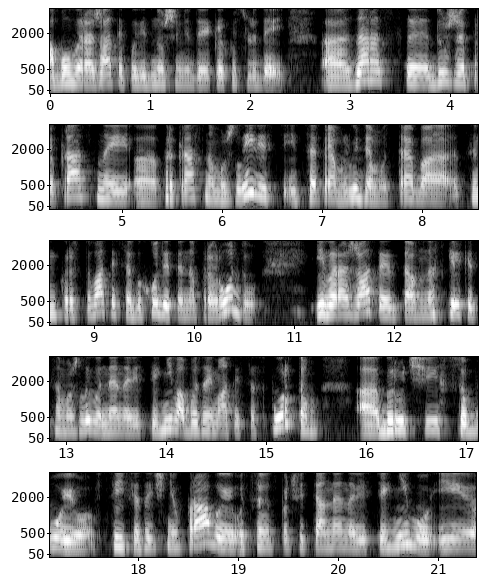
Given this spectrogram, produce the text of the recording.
або виражати по відношенню до якихось людей. Е, Зараз е, дуже прекрасний, е, прекрасна можливість, і це прям людям от треба цим користуватися, виходити на природу і виражати там наскільки це можливо ненависть і гнів, або займатися спортом, беручи з собою в ці фізичні вправи, оце от почуття ненависті гніву і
